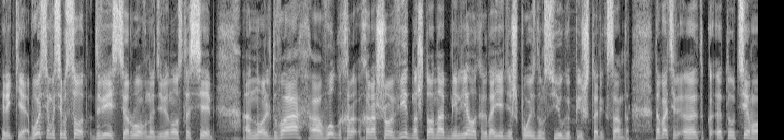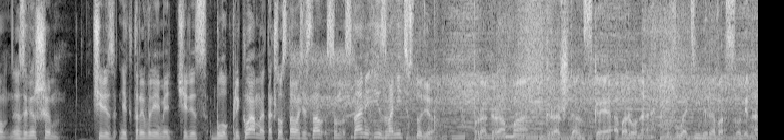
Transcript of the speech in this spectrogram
реке. 8 800 200 ровно 9702. А, Волга хорошо видно, что она обмелела, когда едешь поездом с юга, пишет Александр. Давайте э, эту, эту тему завершим через некоторое время через блок рекламы. Так что оставайтесь с нами и звоните в студию. Программа «Гражданская оборона» Владимира Варсовина.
